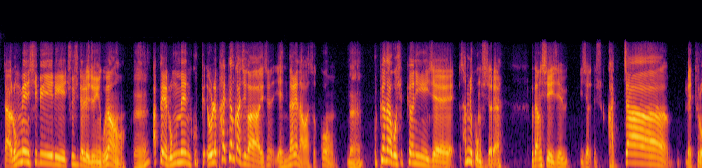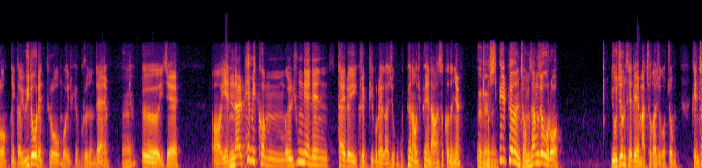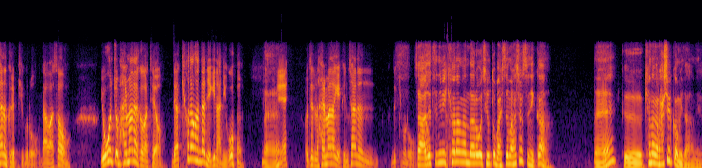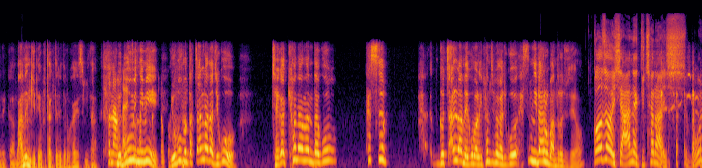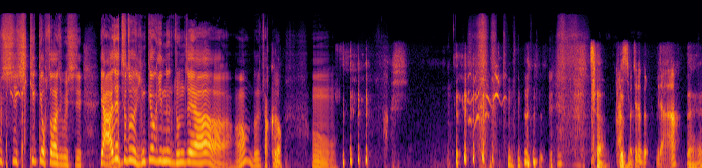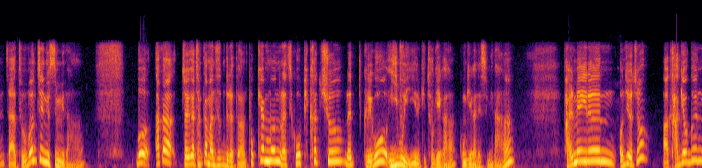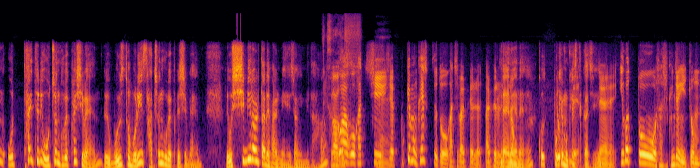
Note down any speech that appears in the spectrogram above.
자, 롱맨 11이 출시될 예정이고요. 네, 앞에 롱맨 9편, 원래 8편까지가 예전, 옛날에 나왔었고, 네, 9편하고 10편이 이제 360 시절에, 그 당시에 이제, 이제 가짜 레트로, 그러니까 위도 레트로 뭐 이렇게 부르는데, 네, 그 이제, 어, 옛날 패미컴을 흉내낸 스타일의 그래픽으로 해가지고 9편하고 10편이 나왔었거든요. 네, 네. 11편은 정상적으로 요즘 세대에 맞춰가지고 좀 괜찮은 그래픽으로 나와서 요건 좀 할만할 것 같아요. 내가 켠왕 간다는 얘기는 아니고 네. 예. 어쨌든 할만하게 괜찮은 느낌으로. 자 아제트님이 켠왕 간다라고 지금 또 말씀을 하셨으니까 네, 그 켜나갈 하실 겁니다. 네, 그러니까 많은 기대 부탁드리도록 하겠습니다. 노우미님이. 요 부분 딱 잘라가지고 제가 켜나간다고 했습 그 잘라내고 막 이렇게 편집해가지고 했습니다로 만들어주세요. 꺼져 이씨 안 해 귀찮아 이씨 뭘씨 시킬 게 없어가지고 씨야 아제트도 인격 있는 존재야 어너 자꾸 그럼. 어 자 그렇습니다. 어쨌든 그렇습니다. 네. 자, 두 번째 뉴스입니다. 뭐, 아까 저희가 잠깐 말씀드렸던 포켓몬 렛츠고 피카츄 렛, 그리고 이브이 이렇게 두 개가 공개가 됐습니다. 발매일은 언제였죠? 아, 가격은 오- 타이틀이 5,980엔, 그리고 몬스터볼이 4,980엔, 그리고 11월 달에 발매 예정입니다. 그거하고 같이 음. 이제 포켓몬 퀘스트도 같이 발표를 발표를 했죠. 네네네. 코- 포켓몬 요- 네. 퀘스트까지. 네, 이것도 사실 굉장히 좀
